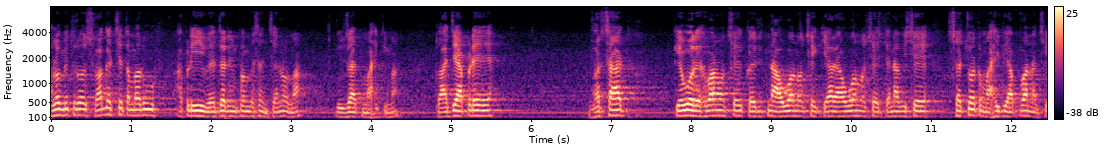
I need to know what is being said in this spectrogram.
હલો મિત્રો, સ્વાગત છે તમારું આપણી વેધર ઇન્ફોર્મેશન ચેનલમાં ગુજરાત માહિતીમાં. તો આજે આપણે વરસાદ કેવો રહેવાનો છે, કઈ રીતના આવવાનો છે, ક્યારે આવવાનો છે, તેના વિશે સચોટ માહિતી આપવાના છે.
